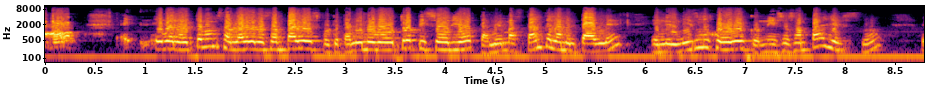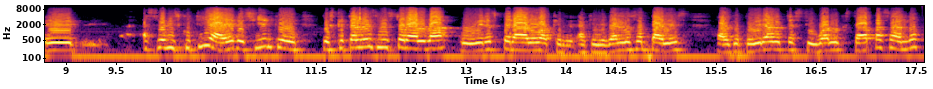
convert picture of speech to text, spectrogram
¿no? Eh, bueno, ahorita vamos a hablar de los umpires porque también hubo otro episodio, también bastante lamentable, en el mismo juego y con esos umpires, ¿no? Eh, se discutía, ¿eh? decían que pues que tal vez Néstor Alba hubiera esperado a que, a que llegaran los umpires para que pudieran atestiguar lo que estaba pasando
